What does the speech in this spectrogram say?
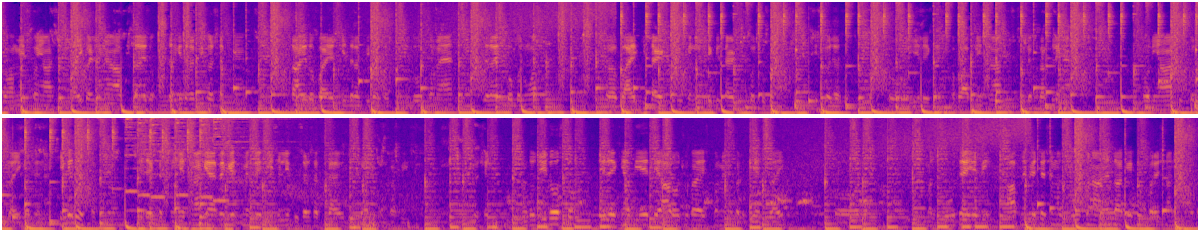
तो हमें इसको यहाँ से सिलाई कर लेना है। आप चाहे तो अंदर की तरफ़ भी कर सकते हैं चाहे तो बाहर की तरफ़ भी कर सकते हैं। दोस्तों मैं ज़रा इसको करूँगा बाहर की साइड से नीचे की साइड इसको इस वजह से। तो ये देखें अब आपने इतना रख लेना है और यहाँ से इसको सिलाई कर देना है, ठीक है दोस्तों? दोस्तों, ये देखें अब ये तैयार हो चुका है इसको मैंने कर दिया सिलाई और मज़बूत है ये भी। आपने भी अच्छे मज़बूत बनाना है ताकि कोई परेशानी ना हो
